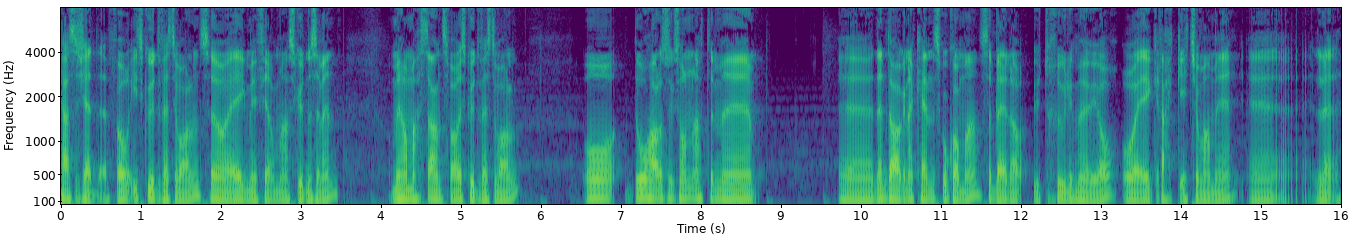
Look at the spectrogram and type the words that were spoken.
hva som skjedde. For i Skuddefestivalen så er jeg med i firmaet Skuddenes Event. Og vi har masse ansvar i Skuddefestivalen. Og da har det seg sånn at vi eh, Den dagen Ken skulle komme, så ble det utrolig mye å gjøre, og jeg rakk ikke å være med. Eh,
